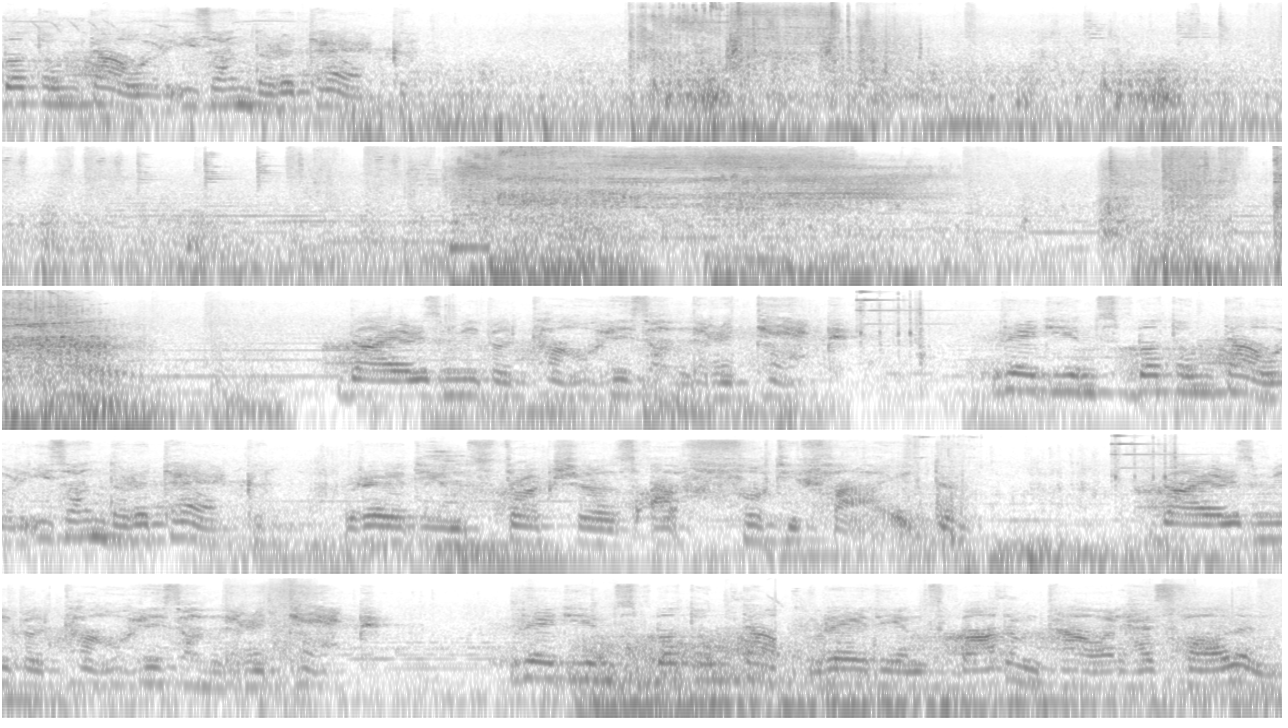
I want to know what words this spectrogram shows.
Bottom tower is under attack. Dire's middle tower is under attack. Radiant's bottom tower is under attack. Radiant structures are fortified. Dire's middle tower is under attack. Radiant's bottom tower. Radiant's bottom tower has fallen.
